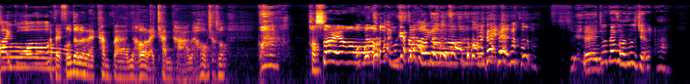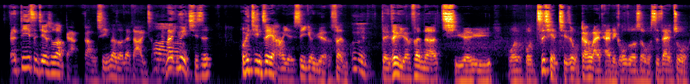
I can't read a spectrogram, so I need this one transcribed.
帅哥，对，冯德伦来探班，然后来看他，然后我想说，哇，好帅哦，我看到冯德伦。对，就那时候就是觉得啊，呃，第一次接触到港港星，那时候在大宇唱片。那因为其实会进这一行也是一个缘分。嗯，对，这个缘分呢，起源于我。我之前其实我刚来台北工作的时候，我是在做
